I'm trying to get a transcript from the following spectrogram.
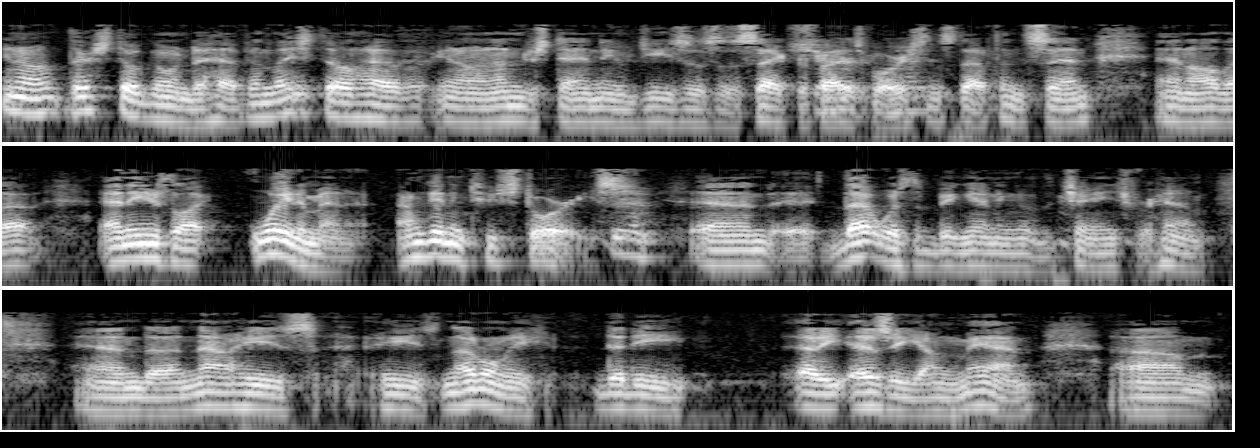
you know, they're still going to heaven. They still have, you know, an understanding of Jesus as sacrifice Sure, for us and stuff and sin and all that. And he's like, wait a minute, I'm getting two stories. Yeah. And uh, that was the beginning of the change for him. And uh, now he's, he's not only did he, as a young man, um,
